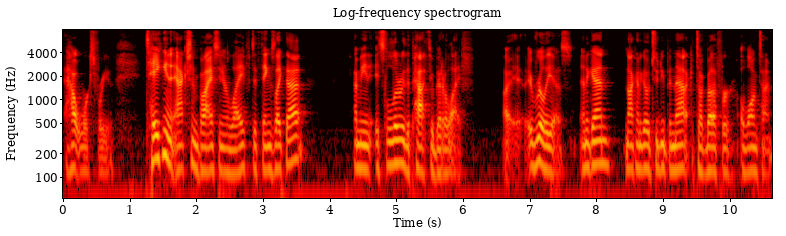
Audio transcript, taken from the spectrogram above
how it works for you. Taking an action bias in your life to things like that, I mean, it's literally the path to a better life. It really is. And again, not going to go too deep in that. I could talk about that for a long time.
